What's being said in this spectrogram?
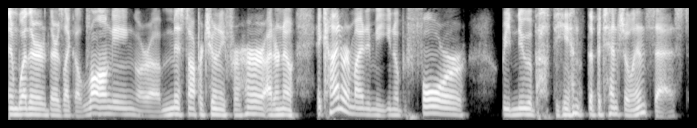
and whether there's like a longing or a missed opportunity for her, I don't know. It kind of reminded me, you know, before we knew about the the potential incest.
